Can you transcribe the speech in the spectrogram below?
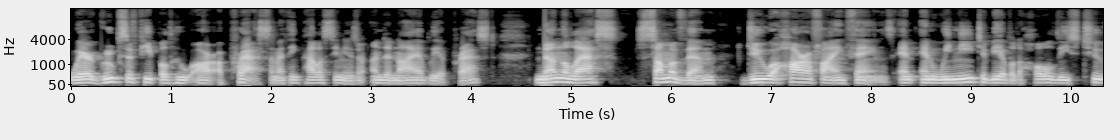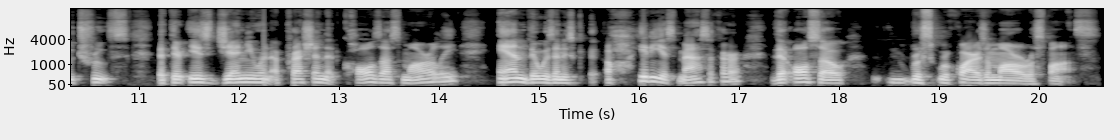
where groups of people who are oppressed, and I think Palestinians are undeniably oppressed, nonetheless, some of them do horrifying things. And, and we need to be able to hold these two truths that there is genuine oppression that calls us morally, and there was an, a hideous massacre that also re- requires a moral response.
